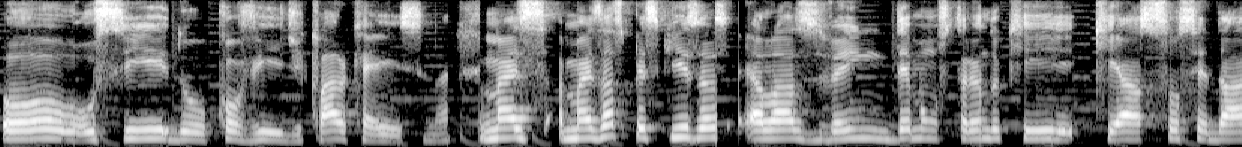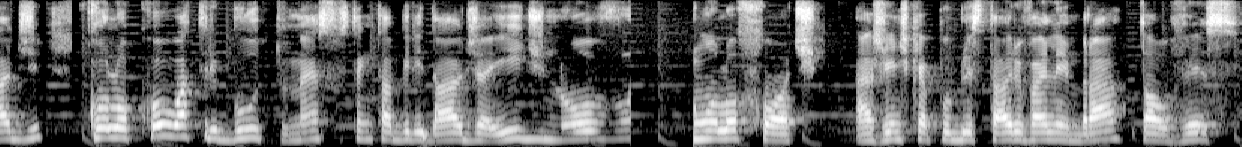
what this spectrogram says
ou o C do Covid, claro que é esse, né? Mas, mas as pesquisas, elas vêm demonstrando que, que a sociedade colocou o atributo, né, sustentabilidade aí de novo um holofote a gente que é publicitário vai lembrar, talvez,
